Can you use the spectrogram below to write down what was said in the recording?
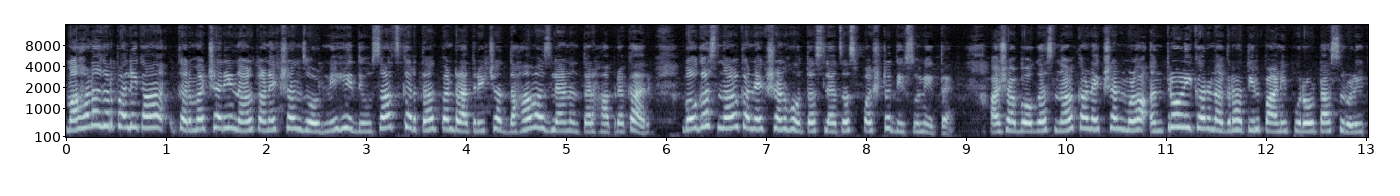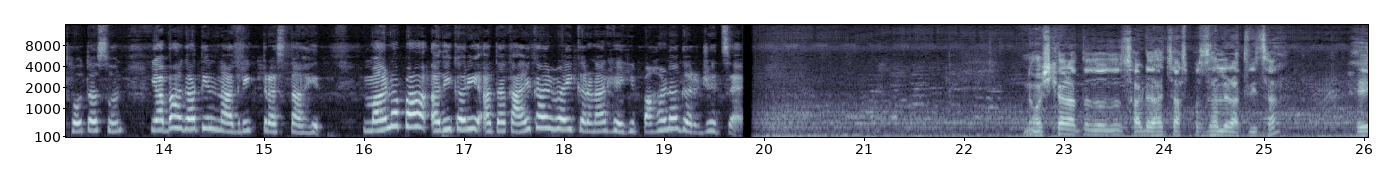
महानगरपालिका कर्मचारी नळ कनेक्शन जोडणी ही दिवसाच करतात पण रात्रीच्या दहा वाजल्यानंतर हा प्रकार बोगस नळ कनेक्शन होत असल्याचं स्पष्ट दिसून येत आहे. अशा बोगस नळ कनेक्शनमुळे अंत्रोळीकर नगरातील पाणी पुरवठा सुरळीत होत असून या भागातील नागरिक त्रस्त नाहीत मनपा अधिकारी आता काय कारवाई करणार हेही पाहणं गरजेचं आहे. नमस्कार आता जवळजवळ साडेदहाच्या आसपास झाले रात्रीचा. हे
